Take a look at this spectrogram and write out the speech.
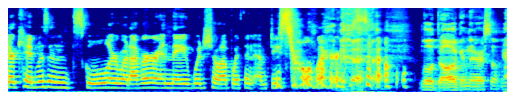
their kid was in school or whatever and they would show up with an empty stroller. So Little dog in there or something?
